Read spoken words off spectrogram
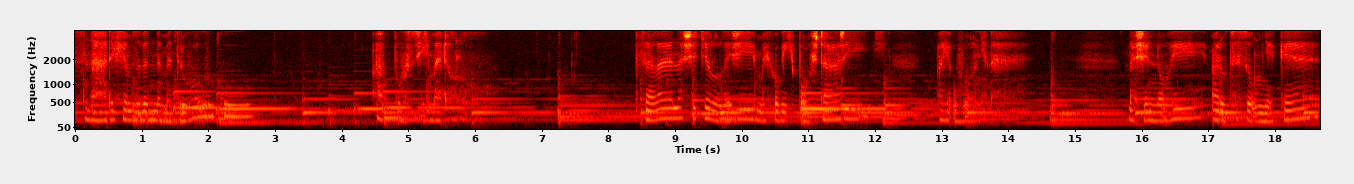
S nádechem zvedneme druhou ruku a pustíme dolů. Celé naše tělo leží v mechových polštářích a je uvolněné. Naše nohy a ruce jsou měkké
